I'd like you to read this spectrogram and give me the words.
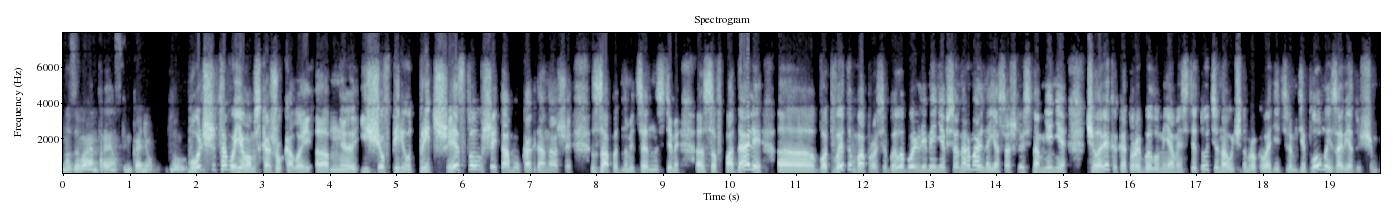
называем троянским конем. Ну, Больше того, я вам скажу, Колой, э, еще в период предшествовавший тому, когда наши с западными ценностями э, совпадали, вот в этом вопросе было более-менее все нормально. Я сошлюсь на мнение человека, который был у меня в институте научным руководителем диплома и заведующим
